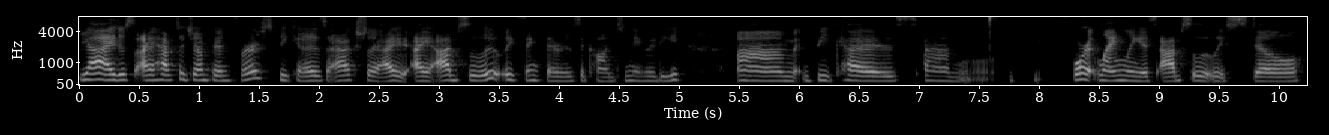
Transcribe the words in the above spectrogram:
Yeah i just i have to jump in first because actually i i absolutely think there is a continuity um, because um, fort langley is absolutely still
